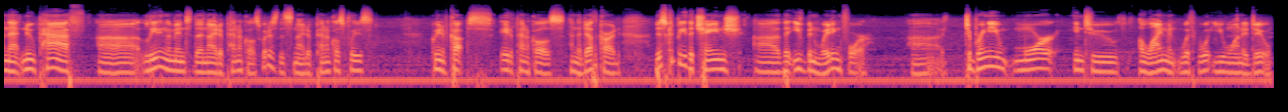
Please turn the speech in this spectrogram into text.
And that new path uh, leading them into the Knight of Pentacles. What is this Knight of Pentacles, please? Queen of Cups, Eight of Pentacles, and the Death card. This could be the change uh, that you've been waiting for uh, to bring you more into alignment with what you want to do.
